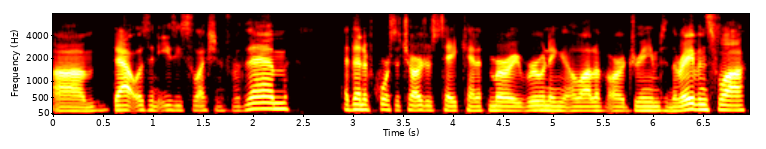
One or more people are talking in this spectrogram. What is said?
Um, that was an easy selection for them. And then, of course, the Chargers take Kenneth Murray, ruining a lot of our dreams in the Ravens flock.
